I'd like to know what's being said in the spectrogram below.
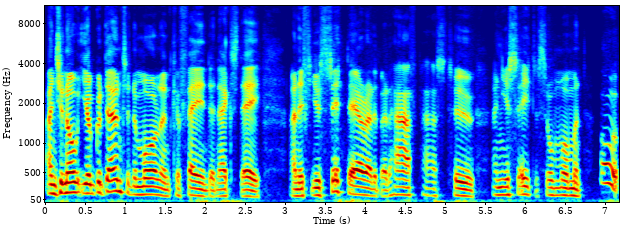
And you know, you'll go down to the Moreland Cafe the next day, and if you sit there at about half past two and you say to some woman, "Oh,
